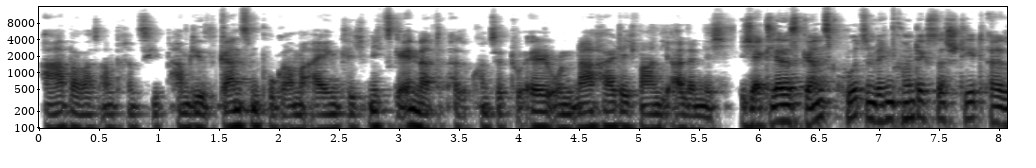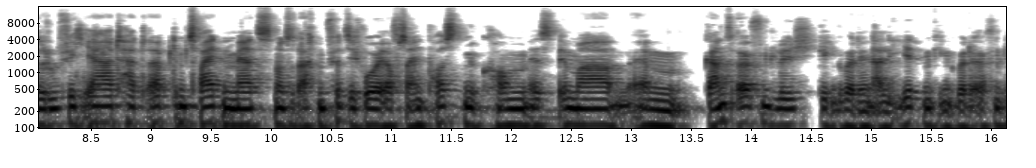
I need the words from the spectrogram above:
Aber was am Prinzip haben diese ganzen Programme eigentlich nichts geändert. Also konzeptuell und nachhaltig waren die alle nicht. Ich erkläre das ganz kurz, in welchem Kontext das steht. Also Ludwig Erhard hat ab dem 2. März 1948, wo er auf seinen Posten gekommen ist, immer ähm, ganz öffentlich gegenüber den Alliierten, gegenüber der Öffentlichkeit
